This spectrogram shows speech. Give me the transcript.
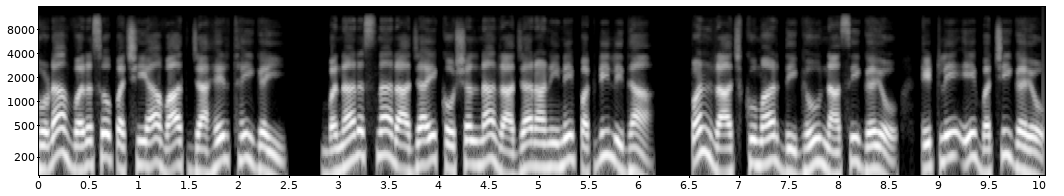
થોડા વર્ષો પછી આ વાત જાહેર થઈ ગઈ. બનારસના રાજાએ કૌશલના રાજા રાણીને પકડી લીધા. પણ રાજકુમાર દીઘઉ નાસી ગયો, એટલે એ બચી ગયો.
